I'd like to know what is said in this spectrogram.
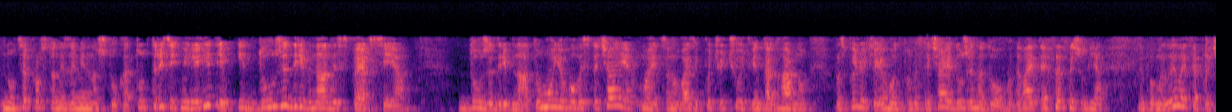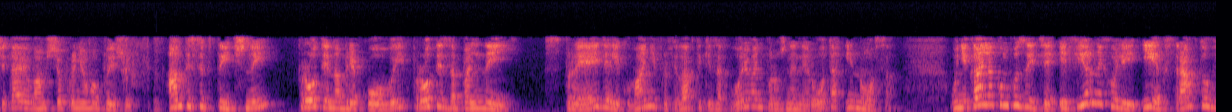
Ну це просто незамінна штука. Тут 30 мл і дуже дрібна дисперсія. Дуже дрібна, тому його вистачає, мається на увазі по чуть-чуть, він так гарно розпилюється, його вистачає дуже надовго. Давайте, щоб я не помилилася, прочитаю вам, що про нього пишуть. Антисептичний, протинабряковий, протизапальний спрей для лікування і профілактики захворювань порожнини рота і носа. Унікальна композиція ефірних олій і екстракту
